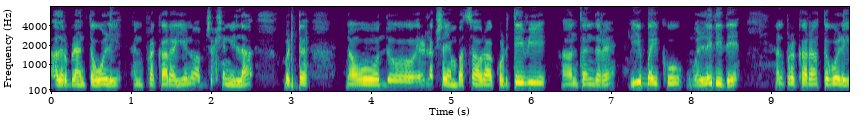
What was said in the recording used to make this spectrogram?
ಅದರ ಬ್ರ್ಯಾಂಡ್ ತಗೊಳ್ಳಿ. ನನ್ನ ಪ್ರಕಾರ ಏನು ಅಬ್ಜೆಕ್ಷನ್ ಇಲ್ಲ. ಬಟ್ ನಾವು ಒಂದು ಎರಡು ಲಕ್ಷ ಎಂಬತ್ತು ಸಾವಿರ ಕೊಡ್ತೀವಿ ಅಂತಂದರೆ ಈ ಬೈಕು ಒಳ್ಳೇದಿದೆ. ನನ್ನ ಪ್ರಕಾರ ತಗೊಳ್ಳಿ.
